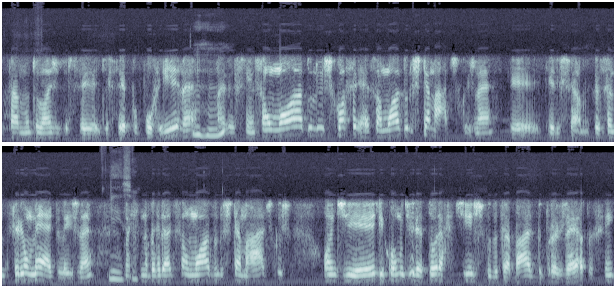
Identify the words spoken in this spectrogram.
Está muito longe de ser, de ser pupurri, né? Uhum. Mas, assim, são módulos, são módulos temáticos, né? Que, que ele chama. Seriam medleys, né? Isso. Mas, na verdade, são módulos temáticos onde ele, como diretor artístico do trabalho, do projeto, assim,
